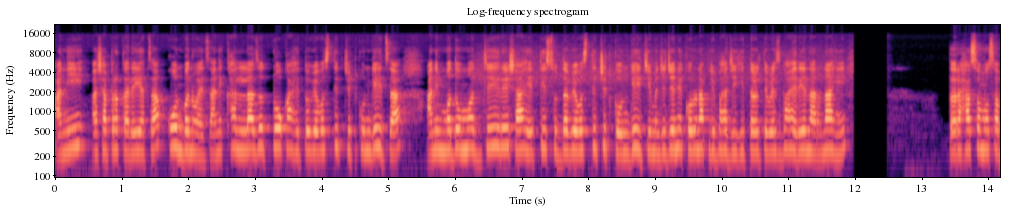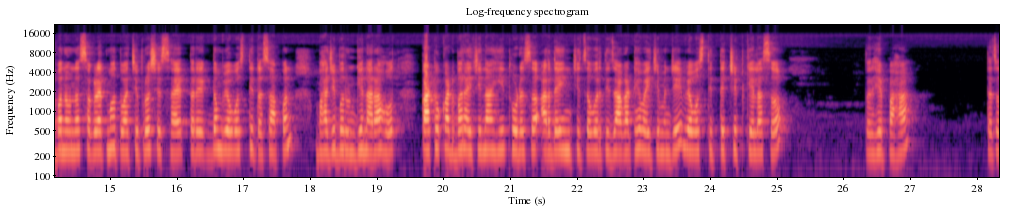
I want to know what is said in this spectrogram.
आणि अशा प्रकारे याचा कोण बनवायचा आणि खाल्ला जो टोक आहे तो व्यवस्थित चिटकून घ्यायचा आणि मधोमध जी रेष आहे ती सुद्धा व्यवस्थित चिटकवून घ्यायची म्हणजे जेणेकरून आपली भाजी ही तळते वेळेस बाहेर येणार नाही. तर हा समोसा बनवणं सगळ्यात महत्त्वाची प्रोसेस आहे. तर एकदम व्यवस्थित असं आपण भाजी भरून घेणार आहोत. काठोकाठ भरायची नाही थोडंसं अर्ध्या इंचीचं वरती जागा ठेवायची म्हणजे व्यवस्थित ते चिटकेल असं. तर हे पहा. त्याचं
